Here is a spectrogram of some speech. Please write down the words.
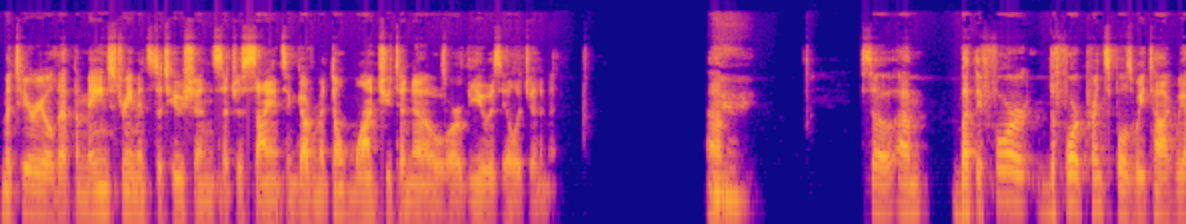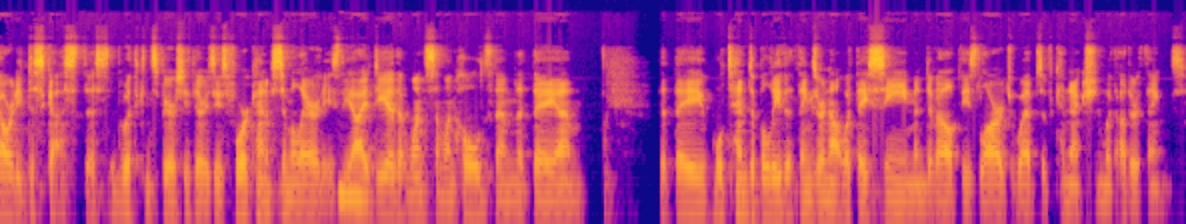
material that the mainstream institutions such as science and government don't want you to know or view as illegitimate. Um, mm-hmm. So, um, but the four the four principles we talked we already discussed this with conspiracy theories. These four kind of similarities. Mm-hmm. The idea that once someone holds them, that they um, that they will tend to believe that things are not what they seem and develop these large webs of connection with other things.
